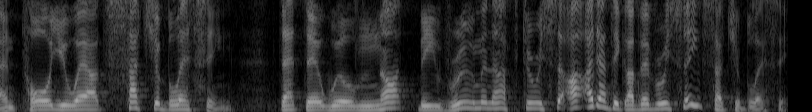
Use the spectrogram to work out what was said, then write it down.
and pour you out such a blessing that there will not be room enough to receive. I don't think I've ever received such a blessing.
